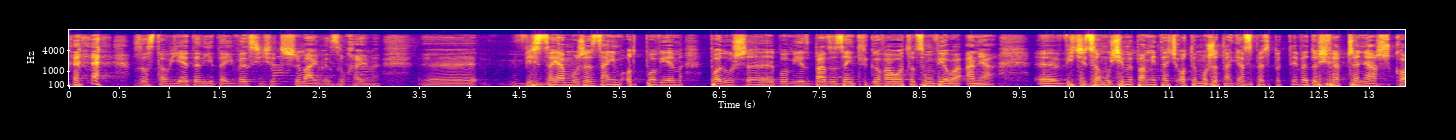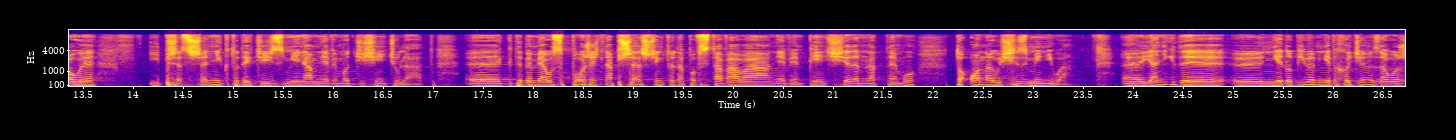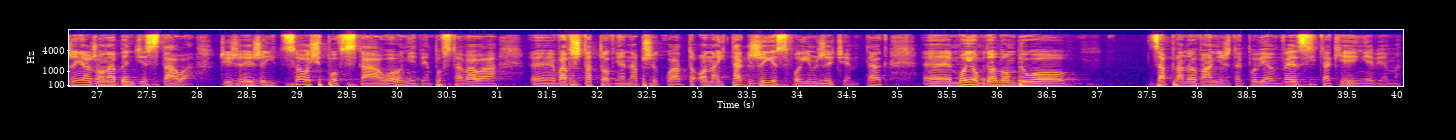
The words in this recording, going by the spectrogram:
Został jeden i tej wersji się trzymajmy, słuchajmy. Y, Wiesz co, ja może zanim odpowiem, poruszę, bo mnie bardzo zaintrygowało to, co mówiła Ania. Y, Wiecie co, musimy pamiętać o tym, może tak, ja z perspektywy doświadczenia szkoły i przestrzeni, które gdzieś zmieniam, nie wiem, od 10 lat. Gdybym miał spojrzeć na przestrzeń, która powstawała, nie wiem, 5-7 lat temu, to ona już się zmieniła. E, Ja nigdy y, nie robiłem, nie wychodziłem z założenia, że ona będzie stała. Czyli, że jeżeli coś powstało, nie wiem, powstawała e, warsztatownia na przykład, to ona i tak żyje swoim życiem. Tak? E, Moją rolą było zaplanowanie, że tak powiem, wersji takiej, nie wiem,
